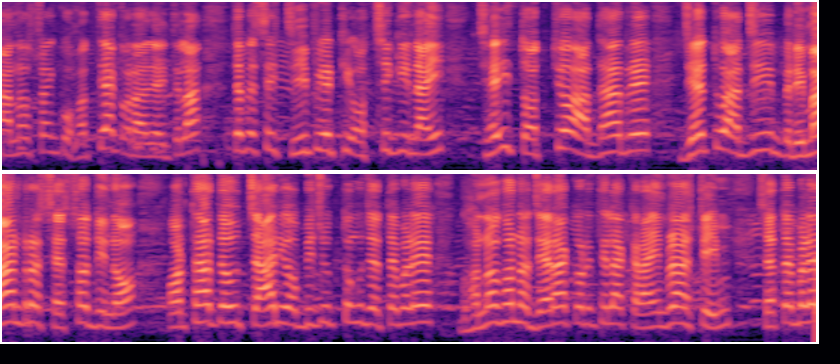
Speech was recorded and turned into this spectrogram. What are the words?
মানস স্বাইঁ হত্যা করা যাই তবে সেই চিপ এটি অছি কি না সেই তথ্য আধারে যেহেতু আজ রিমান্ডর শেষ দিন অর্থাৎ চারি অভিযুক্ত যেতবে ঘন ঘন জেরা করে ক্রাইমব্রাঞ্চ টিম সেতবে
